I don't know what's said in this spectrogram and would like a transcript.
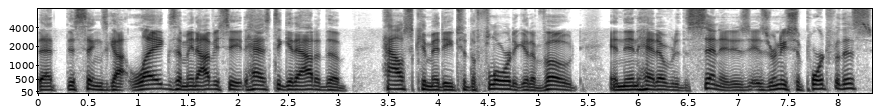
that this thing's got legs? I mean, obviously it has to get out of the House committee to the floor to get a vote and then head over to the Senate. Is is there any support for this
